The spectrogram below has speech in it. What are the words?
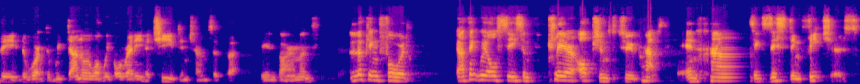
the, the work that we've done or what we've already achieved in terms of uh, the environment. Looking forward, I think we all see some clear options to perhaps enhance existing features,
